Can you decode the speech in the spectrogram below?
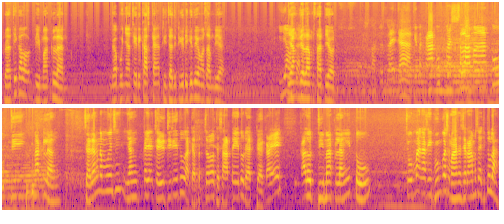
berarti kalau di Magelang nggak punya ciri khas kayak di Jatidiri gitu ya Mas Hamdi ya? Iya. yang di dalam stadion. Saya- Ya kita aku mas selama aku di Magelang jarang nemuin sih yang kayak jadi diri itu ada pecel, ada sate itu udah ada. Kayak kalau di Magelang itu cuma nasi bungkus sama nasi rames kayak gitulah.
